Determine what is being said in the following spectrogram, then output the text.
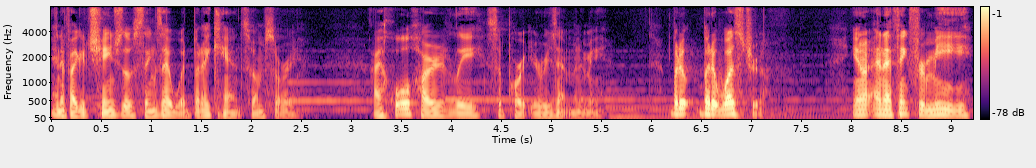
And if I could change those things, I would, but I can't, so I'm sorry. I wholeheartedly support your resentment of me. But it, but it was true. You know, and I think for me,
